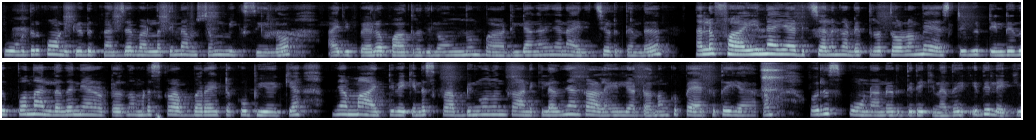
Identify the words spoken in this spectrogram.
കൂടുതൽ ക്വാണ്ടിറ്റി എടുക്കുക വെച്ചാൽ വെള്ളത്തിന്റെ അംശം മിക്സിയിലോ അരിപ്പയിലോ പാത്രത്തിലോ ഒന്നും പാടില്ല. അങ്ങനെ ഞാൻ അരിച്ചെടുത്തിട്ടുണ്ട്. നല്ല ഫൈനായി അടിച്ചാലും കണ്ട്? ഇത്രത്തോളം വേസ്റ്റ് കിട്ടിയിട്ടുണ്ട്. ഇതിപ്പോൾ നല്ലത് തന്നെയാണ് കേട്ടോ. നമ്മുടെ സ്ക്രബ്ബറായിട്ടൊക്കെ ഉപയോഗിക്കാം ഞാൻ മാറ്റി വെക്കേണ്ട. സ്ക്രബിംഗ് ഒന്നും കാണിക്കില്ല. അത് ഞാൻ കളയില്ല കേട്ടോ. നമുക്ക് പാക്ക് തയ്യാറാക്കാം. ഒരു സ്പൂണാണ് എടുത്തിരിക്കുന്നത്. ഇതിലേക്ക്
